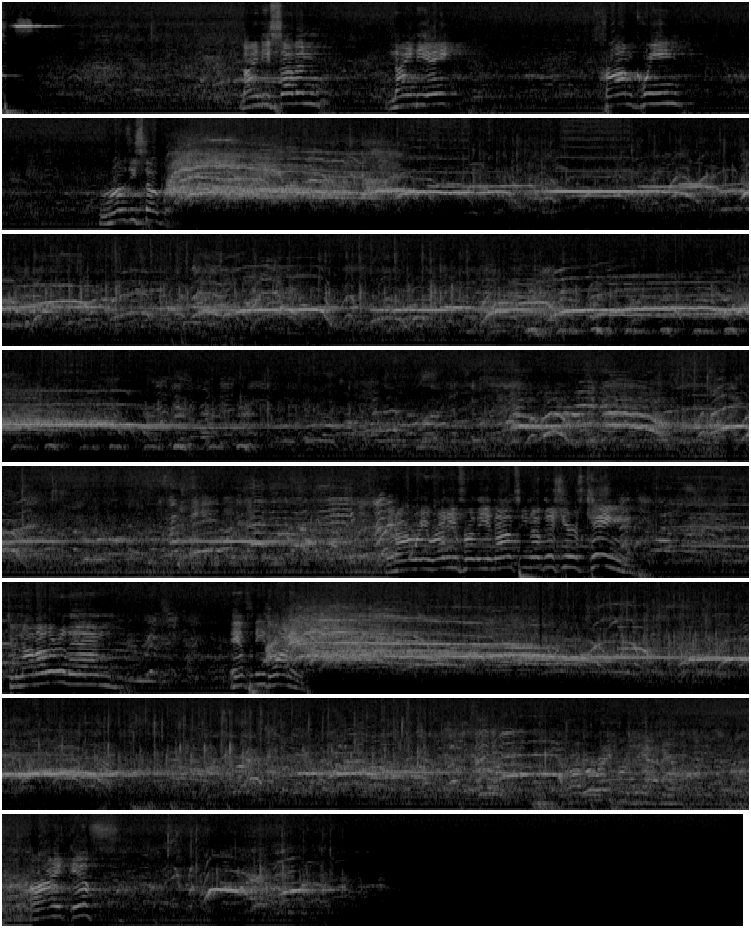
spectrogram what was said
97, 98, Prom Queen, Rosie Stover. And are we ready for the of this year's king? To none other than Anthony Dwani.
